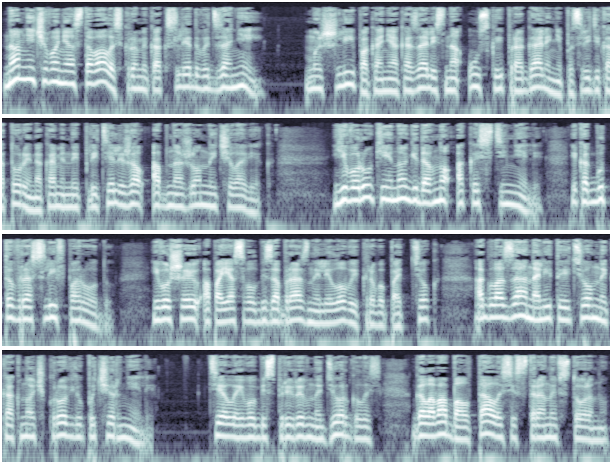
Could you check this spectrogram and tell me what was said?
Нам ничего не оставалось, кроме как следовать за ней. Мы шли, пока не оказались на узкой прогалине, посреди которой на каменной плите лежал обнаженный человек — его руки и ноги давно окостенели и как будто вросли в породу. Его шею опоясывал безобразный лиловый кровоподтек, а глаза, налитые темной, как ночь, кровью, почернели. Тело его беспрерывно дергалось, голова болталась из стороны в сторону,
